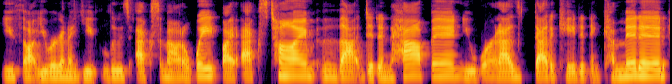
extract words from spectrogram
You thought you were going to lose X amount of weight by X time. That didn't happen. You weren't as dedicated and committed.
